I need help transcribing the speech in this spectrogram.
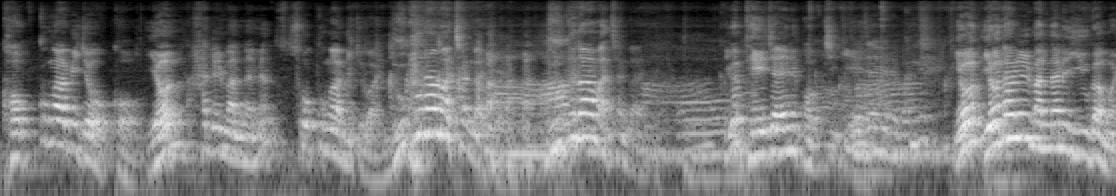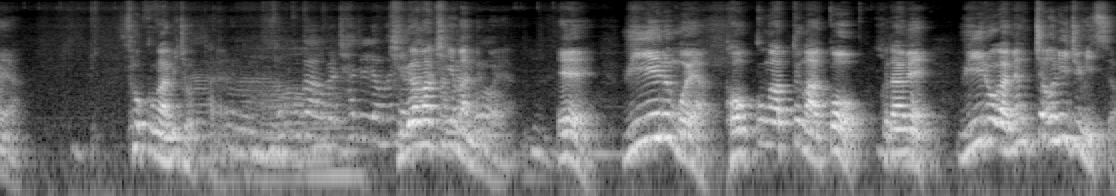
겉궁합이 좋고 연하를 만나면 속궁합이 좋아요. 누구나 마찬가지예요. 누구나 마찬가지예요. 아. 이건 대자연의 법칙이에요. 연 연하를 만나는 이유가 뭐야? 속궁합이 좋다는 거예요. 그러면 속궁합을 찾으려면 기가 막히게 만든 거야. 예. 위에는 뭐야? 겉궁합도 맞고 그다음에 위로 가면 쩐이 좀 있어.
